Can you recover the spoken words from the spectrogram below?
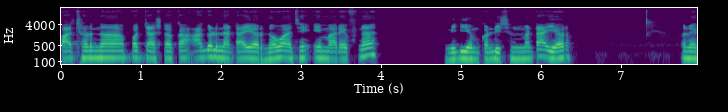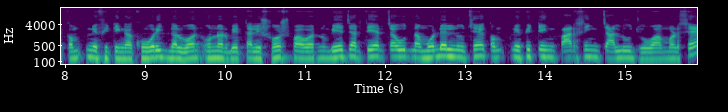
પાછળના પચાસ ટકા આગળના ટાયર નવા છે એમઆરએફના, મીડિયમ કન્ડિશનમાં ટાયર. અને કંપની ફિટિંગ આખું ઓરિજિનલ વન ઓનર બેતાલીસ હોર્સ પાવરનું. બે હજાર તેર ચૌદના મોડેલનું છે. કંપની ફિટિંગ પાર્સિંગ ચાલુ જોવા મળશે.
